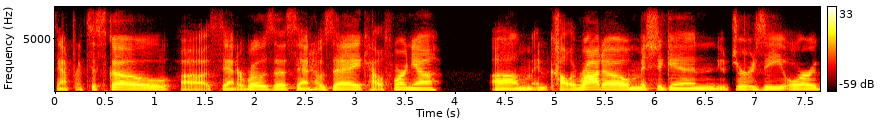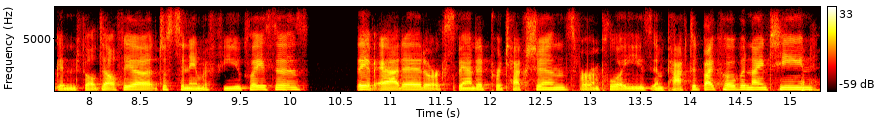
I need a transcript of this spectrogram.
San Francisco, uh, Santa Rosa, San Jose, California, um, in Colorado, Michigan, New Jersey, Oregon, Philadelphia, just to name a few places, they have added or expanded protections for employees impacted by COVID 19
